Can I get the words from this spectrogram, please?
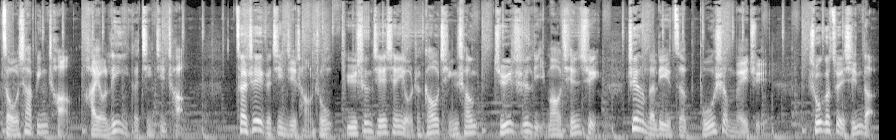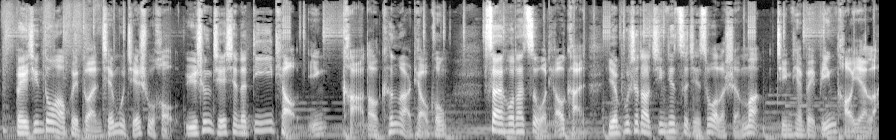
走下冰场，还有另一个竞技场，在这个竞技场中，羽生结弦有着高情商、举止礼貌谦逊，这样的例子不胜枚举。说个最新的，北京冬奥会短节目结束后，羽生结弦的第一跳因卡到坑而跳空。赛后，他自我调侃，也不知道今天自己做了什么，今天被冰讨厌了。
